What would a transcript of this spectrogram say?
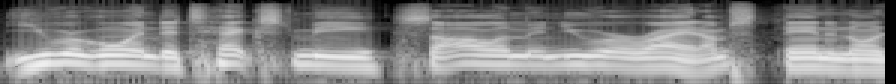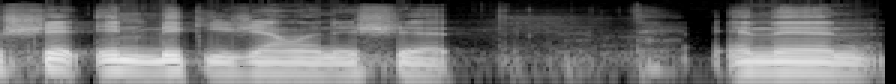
you were going to text me, Solomon. You were right. I'm standing on shit in Mickey's yelling this shit, and then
